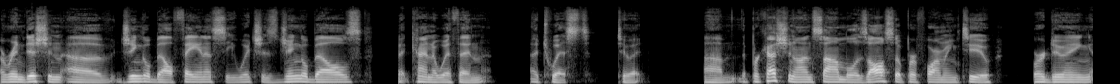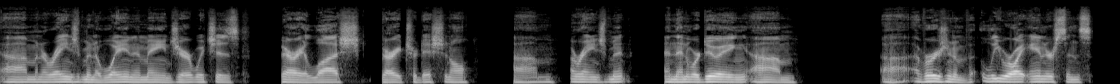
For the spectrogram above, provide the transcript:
a rendition of Jingle Bell Fantasy, which is Jingle Bells, but kind of with an a twist to it. Um, the percussion ensemble is also performing too. We're doing um, an arrangement of Way in a Manger, which is very lush, very traditional um, arrangement. And then we're doing um, uh, a version of Leroy Anderson's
